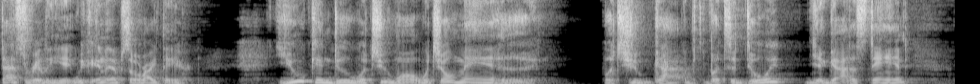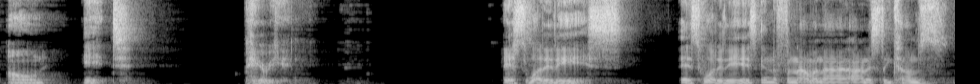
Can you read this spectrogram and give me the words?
That's really it. We can end the episode right there. You can do what you want with your manhood, but you got, but to do it, you gotta stand on it. Period. It's what it is it's what it is. And the phenomenon honestly comes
